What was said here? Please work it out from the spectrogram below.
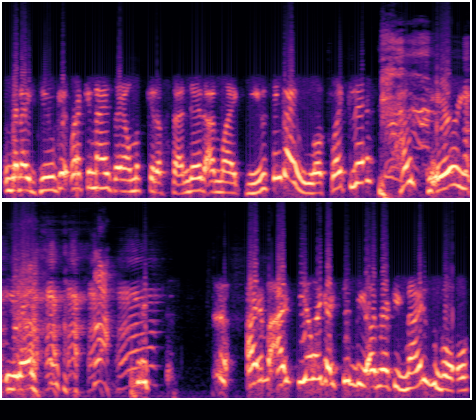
when I do get recognized, I almost get offended. I'm like, "You think I look like this? How dare you?" You know. I'm, I feel like I should be unrecognizable,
